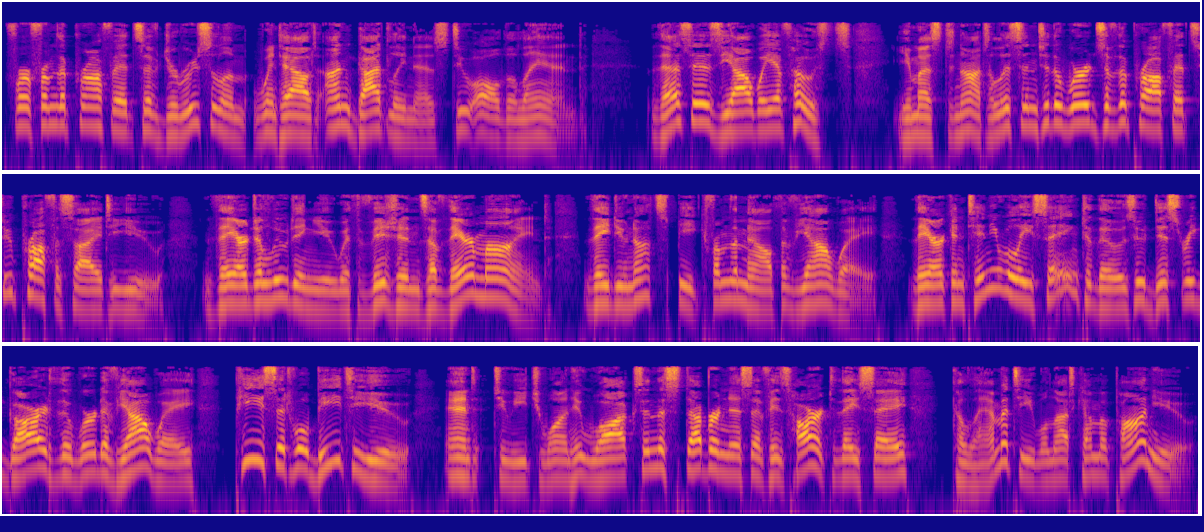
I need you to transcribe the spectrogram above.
for from the prophets of Jerusalem went out ungodliness to all the land. Thus says Yahweh of hosts, You must not listen to the words of the prophets who prophesy to you. They are deluding you with visions of their mind. They do not speak from the mouth of Yahweh. They are continually saying to those who disregard the word of Yahweh, Peace it will be to you. And to each one who walks in the stubbornness of his heart, they say, Calamity will not come upon you.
